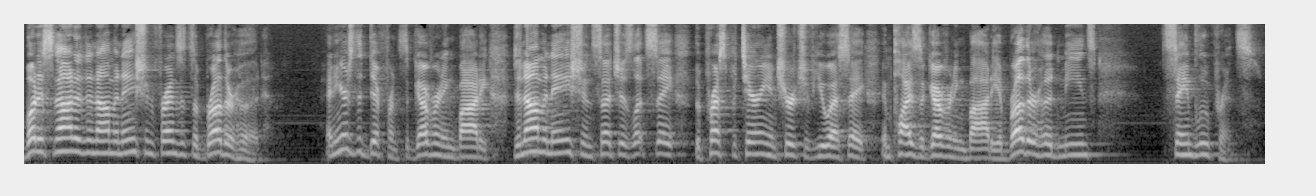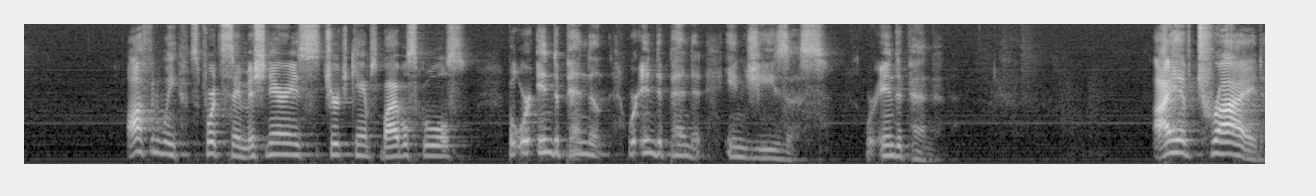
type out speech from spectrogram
But it's not a denomination, friends, it's a brotherhood. And here's the difference the governing body. Denominations such as, let's say, the Presbyterian Church of USA implies a governing body. A brotherhood means same blueprints. Often we support the same missionaries, church camps, Bible schools, but we're independent. We're independent in Jesus. We're independent. I have tried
